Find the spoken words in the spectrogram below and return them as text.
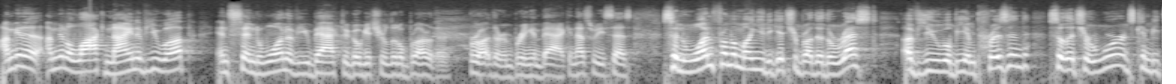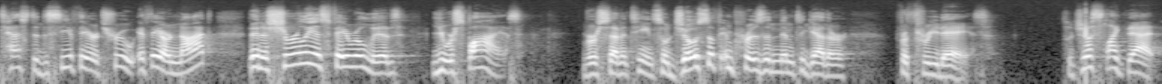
I'm going to I'm going to lock nine of you up and send one of you back to go get your little brother, brother and bring him back. And that's what he says. Send one from among you to get your brother. The rest of you will be imprisoned so that your words can be tested to see if they are true. If they are not, then as surely as Pharaoh lives, you were spies. Verse 17. So Joseph imprisoned them together for three days. So just like that,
